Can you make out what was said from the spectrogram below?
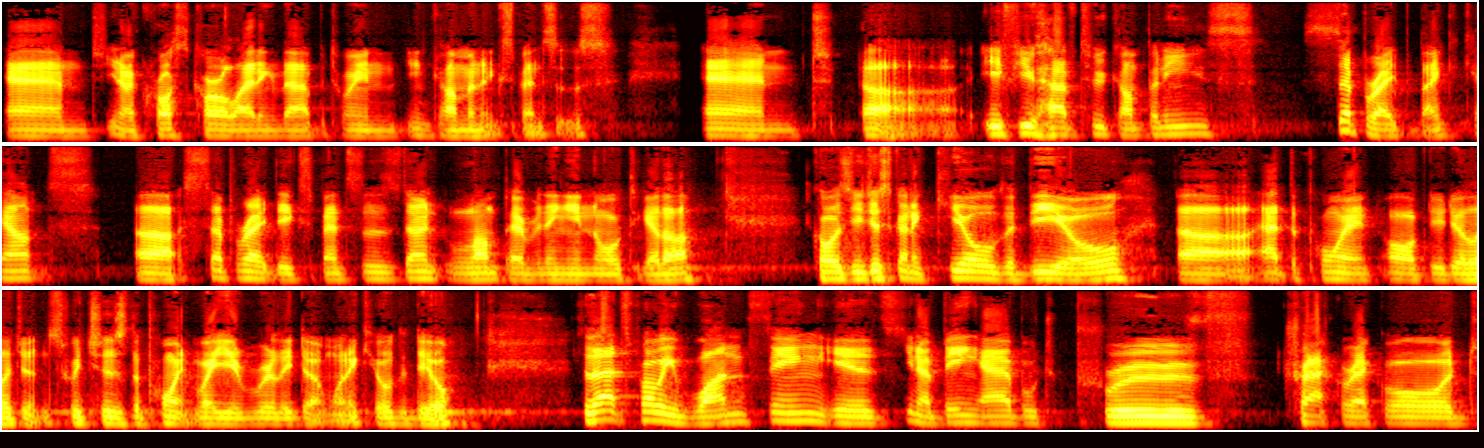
and you know cross correlating that between income and expenses. And uh, if you have two companies, separate the bank accounts, uh, separate the expenses. Don't lump everything in all together because you're just going to kill the deal uh, at the point of due diligence, which is the point where you really don't want to kill the deal. So that's probably one thing is you know being able to prove track record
